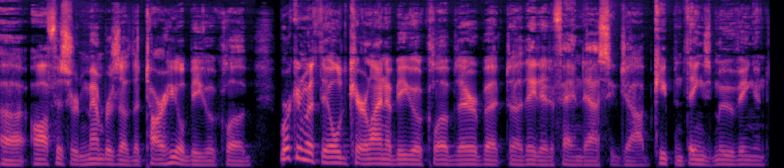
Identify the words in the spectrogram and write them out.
uh, officer members of the Tar Heel Beagle Club, working with the Old Carolina Beagle Club there. But uh, they did a fantastic job keeping things moving. And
